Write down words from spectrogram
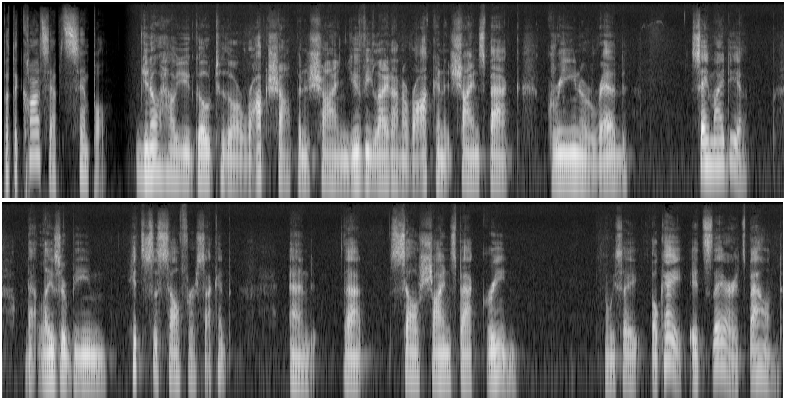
but the concept's simple. You know how you go to the rock shop and shine UV light on a rock and it shines back green or red? Same idea. That laser beam hits the cell for a second and that cell shines back green. And we say, okay, it's there, it's bound.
